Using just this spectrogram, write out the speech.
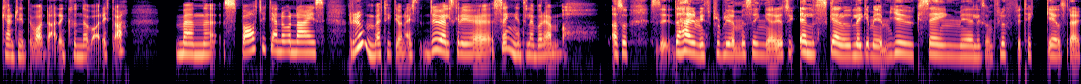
kanske inte var där den kunde ha varit. Då. Men eh, spa tyckte jag ändå var nice. Rummet tyckte jag var nice. Du älskade ju eh, sängen till en början. Alltså, det här är mitt problem med sängar. Jag älskar att lägga mig i en mjuk säng med liksom fluffigt täcke och sådär.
